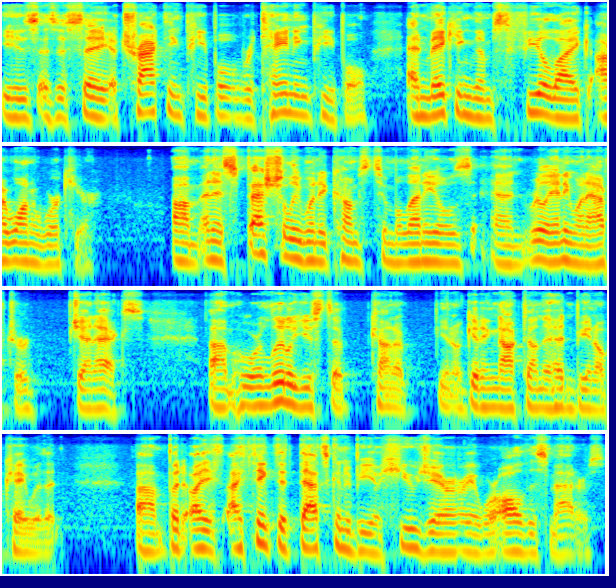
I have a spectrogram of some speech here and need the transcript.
is, as I say, attracting people, retaining people, and making them feel like I want to work here. Um, and especially when it comes to millennials and really anyone after Gen X, um, who are a little used to kind of you know getting knocked on the head and being okay with it. Um, but I, I think that that's going to be a huge area where all this matters.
